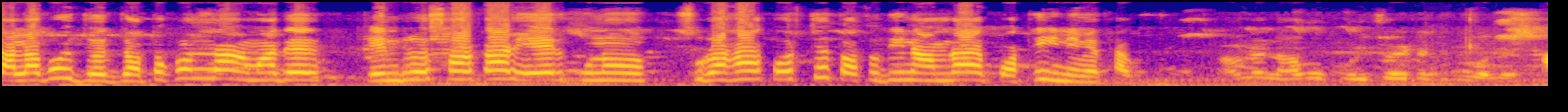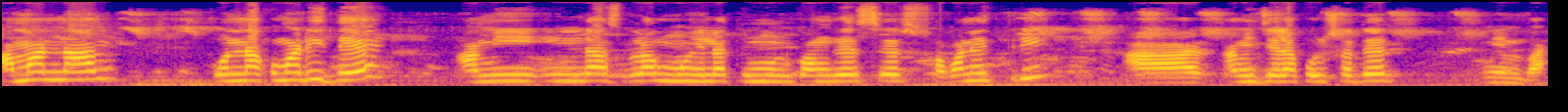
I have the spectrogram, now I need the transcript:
চালাবো। যতক্ষণ না আমাদের কেন্দ্রীয় সরকার এর কোনো সুরাহা করছে ততদিন আমরা পথেই নেমে থাকব। আমার নাম কন্যাকুমারী দে। আমি ইন্দাস ব্লক মহিলা তৃণমূল কংগ্রেসের সভানেত্রী আর আমি জেলা পরিষদের মেম্বার।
